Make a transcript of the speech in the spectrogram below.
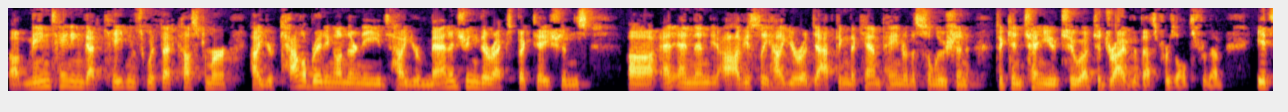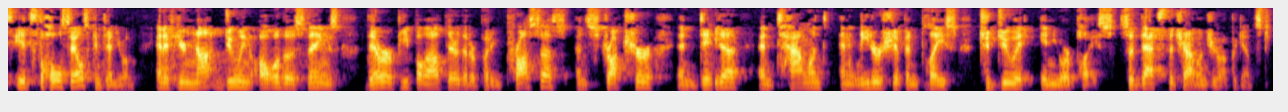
uh, maintaining that cadence with that customer, how you're calibrating on their needs, how you're managing their expectations, uh, and, and, then obviously how you're adapting the campaign or the solution to continue to uh, to drive the best results for them. It's it's the whole sales continuum. And if you're not doing all of those things, there are people out there that are putting process and structure and data and talent and leadership in place to do it in your place. So that's the challenge you're up against.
